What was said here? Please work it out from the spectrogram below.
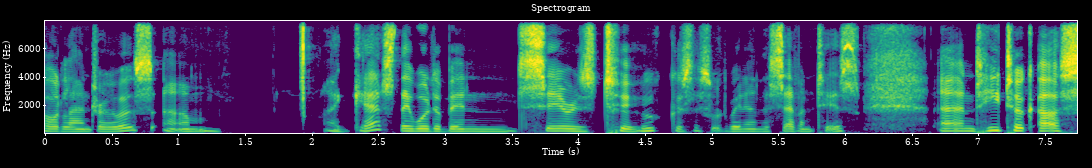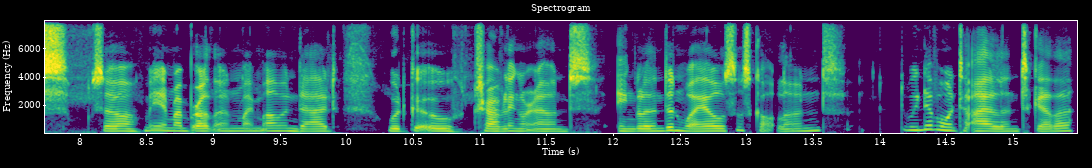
old Land Rovers. Um, I guess they would have been Series 2, because this would have been in the 70s. And he took us, so me and my brother and my mum and dad would go travelling around England and Wales and Scotland. We never went to Ireland together,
